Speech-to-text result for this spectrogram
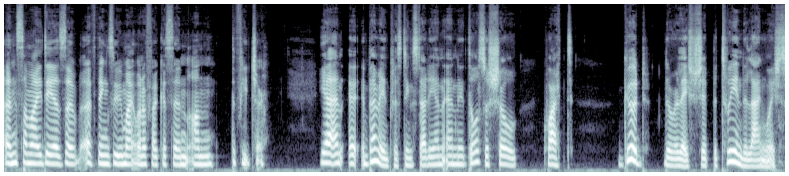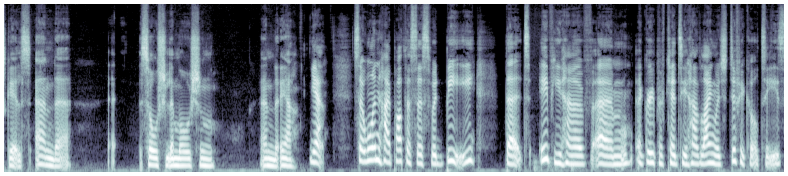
and some ideas of, of things we might want to focus in on the future. Yeah, and a, a very interesting study. And, and it also showed quite good the relationship between the language skills and the uh, social emotion and yeah yeah so one hypothesis would be that if you have um, a group of kids who have language difficulties,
